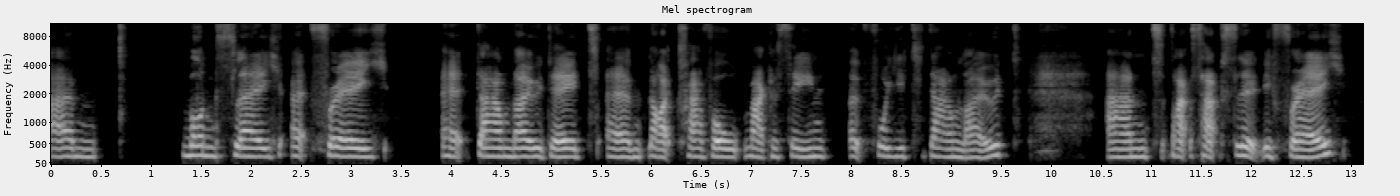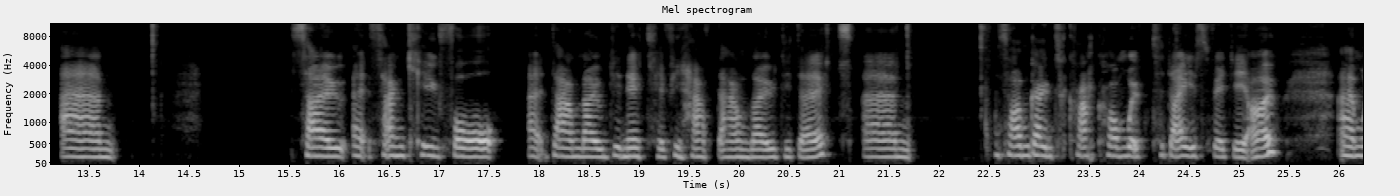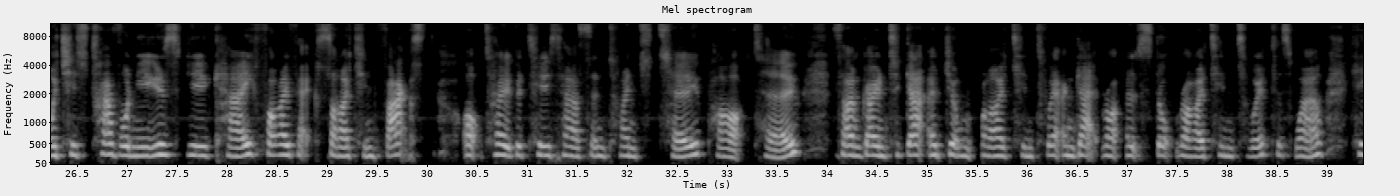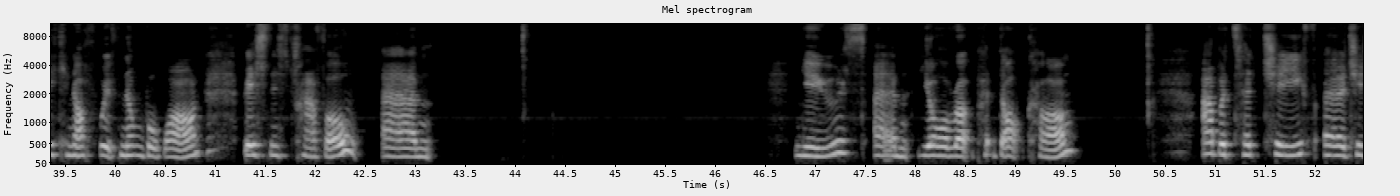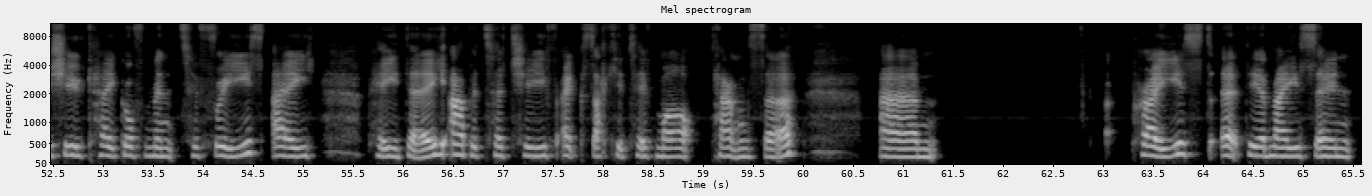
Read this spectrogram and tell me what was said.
um, monthly uh, free uh, downloaded um, like travel magazine uh, for you to download and that's absolutely free um, so uh, thank you for uh, downloading it if you have downloaded it. Um, so I'm going to crack on with today's video, um, which is Travel News UK, five exciting facts, October 2022, part two. So I'm going to get a jump right into it and get right, uh, stuck right into it as well. Kicking off with number one, business travel um, news, um, europe.com. ABTA chief urges UK government to freeze APD. ABTA chief executive Mark Tanzer um, praised at the amazing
